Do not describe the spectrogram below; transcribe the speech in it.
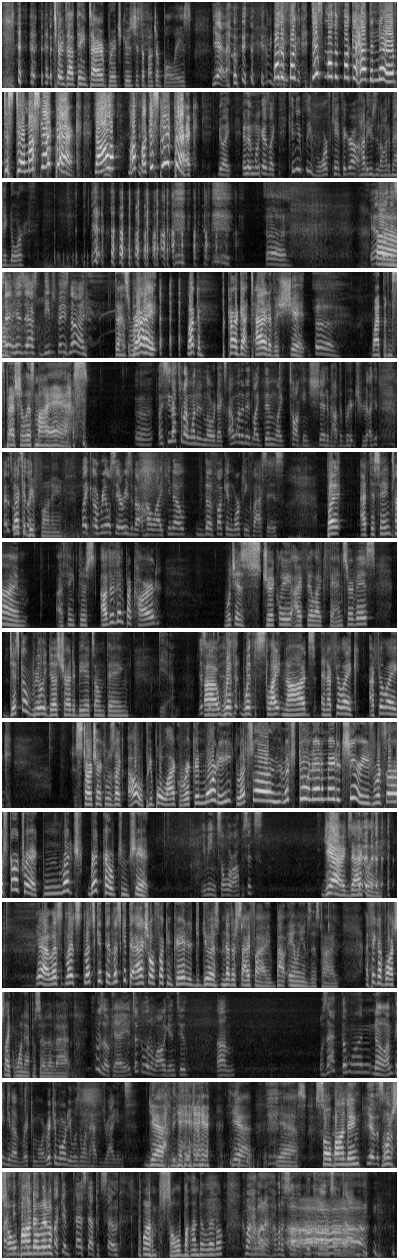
Turns out the entire bridge crew is just a bunch of bullies. Yeah, that would, that'd great. Motherfucker, this motherfucker had the nerve to steal my snack pack. Y'all, my fucking snack pack. Be like, and then one guy's like, "Can you believe Worf can't figure out how to use an automatic door?" Uh, that's why Oh. they sent his ass to Deep Space Nine. That's right. fucking Picard got tired of his shit. Uh, Weapon specialist, my ass. Uh, I see. That's what I wanted in Lower Decks. I wanted it like them like talking shit about the bridge crew. Like, I just That to see could be like, funny. like a real series about how like you know the fucking working classes. But at the same time, I think there's other than Picard, which is strictly I feel like fan service. Disco really does try to be its own thing, Yeah. Uh, with with slight nods, and I feel like I feel like Star Trek was like, oh, people like Rick and Morty. Let's uh let's do an animated series with uh, Star Trek and red red coats and shit. you mean solar opposites? Yeah, exactly. yeah, let's let's let's get the let's get the actual fucking creator to do us another sci-fi about aliens this time. I think I've watched like one episode of that. It was okay. It took a little while to get into. Um, was that the one? No, I'm thinking of Rick and Morty. Rick and Morty was the one that had the dragons. Yeah, The yeah, intro. yeah, yeah, yes. Soul bonding. Yeah, the Want to soul bond a little? fucking best episode. Want to soul bond a little? Come on, how about a how about a soul, a quick hand soul job?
